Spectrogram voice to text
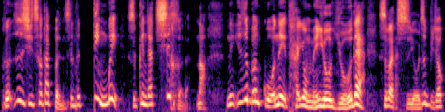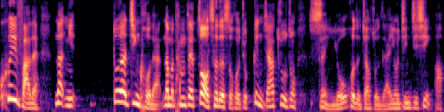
和日系车它本身的定位是更加契合的。那你日本国内它又没有油的，是吧？石油是比较匮乏的，那你都要进口的。那么他们在造车的时候就更加注重省油或者叫做燃油经济性啊。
